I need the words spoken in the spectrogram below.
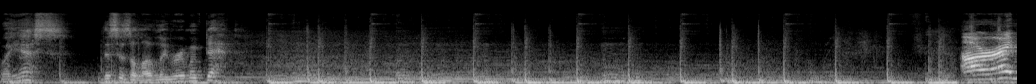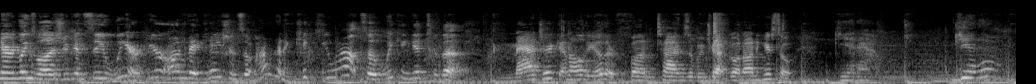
Well, yes, this is a lovely room of death. All right, nerdlings. Well, as you can see, we are here on vacation, so I'm going to kick you out so we can get to the magic and all the other fun times that we've got going on here. So get out. Get out.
